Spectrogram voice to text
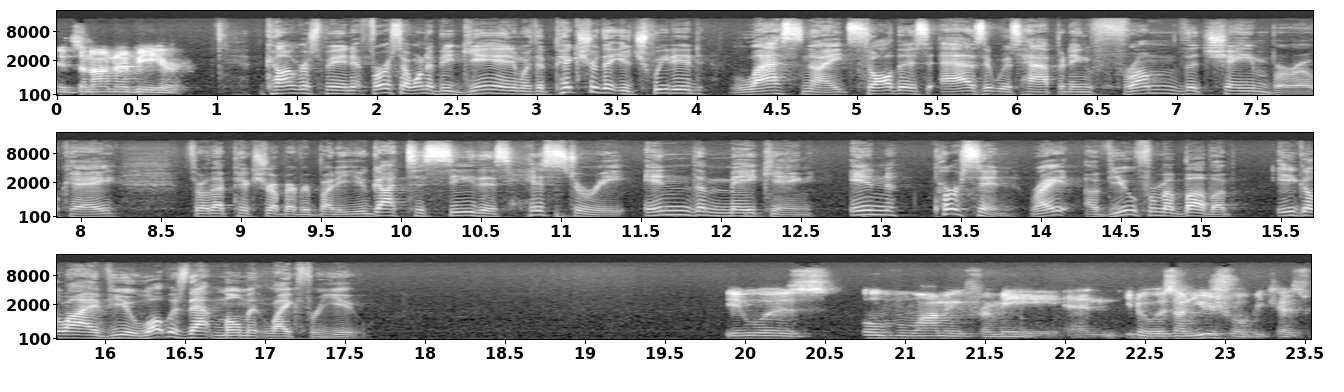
It's an honor to be here. Congressman, first I want to begin with a picture that you tweeted last night. Saw this as it was happening from the chamber, okay? Throw that picture up, everybody. You got to see this history in the making, in person, right? A view from above, a eagle eye view. What was that moment like for you? It was overwhelming for me. And, you know, it was unusual because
